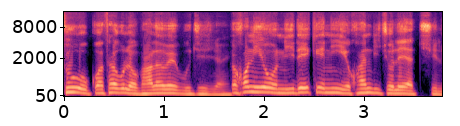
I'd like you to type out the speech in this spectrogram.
সু কথাগুলো ভালোভাবে বুঝে যায়। তখনই ও নীরেকে নিয়ে ওখান দিয়ে চলে যাচ্ছিল।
